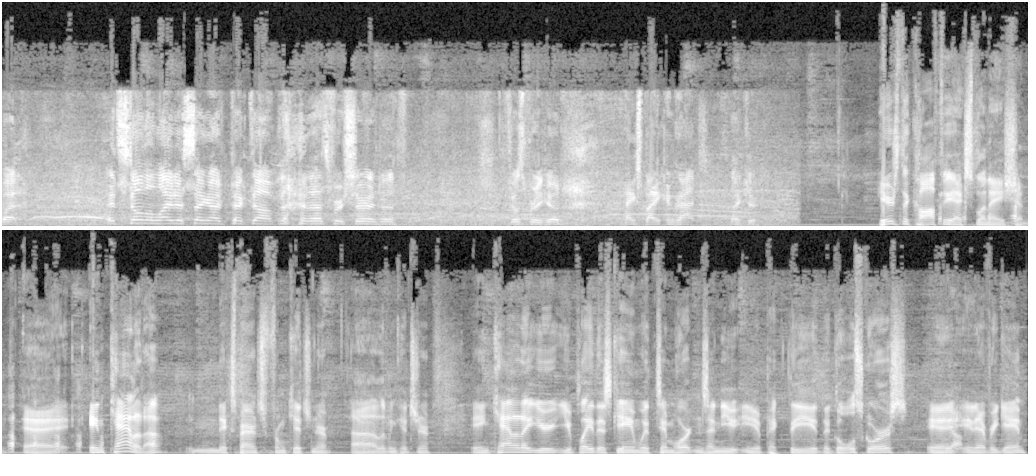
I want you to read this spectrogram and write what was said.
but it's still the lightest thing I've picked up. That's for sure. It feels pretty good. Thanks, buddy. Congrats. Thank you. Here's the coffee explanation. Uh, in Canada, Nick's parents are from Kitchener, uh, live in Kitchener. In Canada, you you play this game with Tim Hortons, and you you pick the the goal scorers in, Yeah. in every game.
